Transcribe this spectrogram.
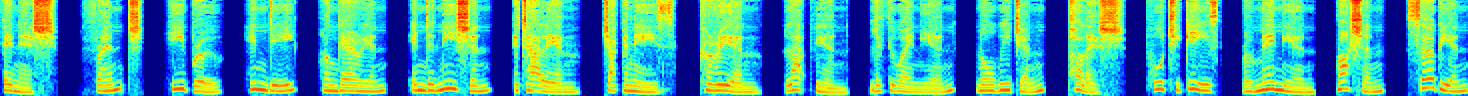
Finnish, French, Hebrew, Hindi, Hungarian, Indonesian, Italian, Japanese, Korean, Latvian, Lithuanian, Norwegian, Polish, Portuguese, Romanian, Russian, Serbian,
